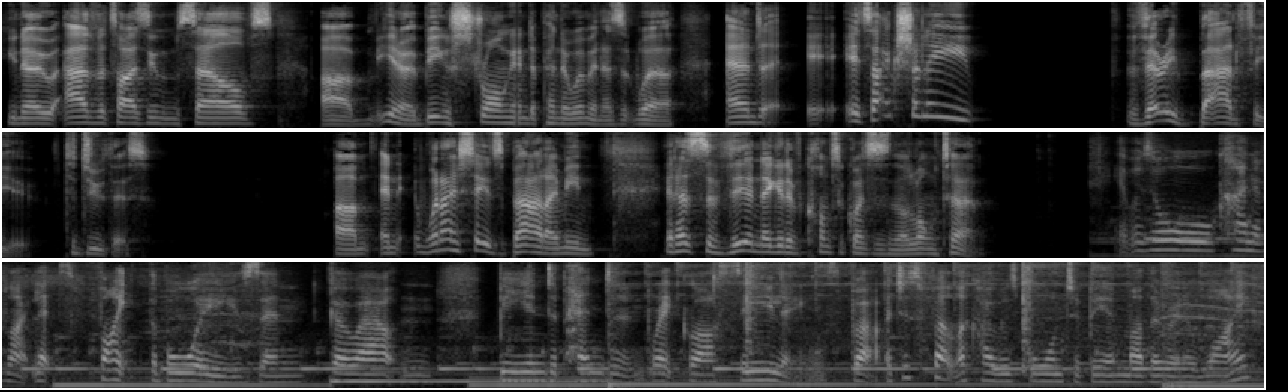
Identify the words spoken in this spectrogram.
you know, advertising themselves, um, you know, being strong, independent women, as it were. And it's actually very bad for you to do this. Um, and when I say it's bad, I mean it has severe negative consequences in the long term. It was all kind of like, let's fight the boys and go out and be independent, break glass ceilings. But I just felt like I was born to be a mother and a wife.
